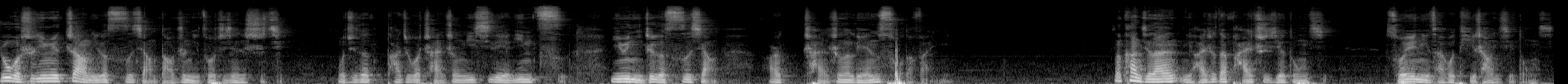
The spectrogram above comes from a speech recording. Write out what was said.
如果是因为这样的一个思想导致你做这件事情，我觉得它就会产生一系列因此，因为你这个思想而产生了连锁的反应。那看起来你还是在排斥一些东西，所以你才会提倡一些东西。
